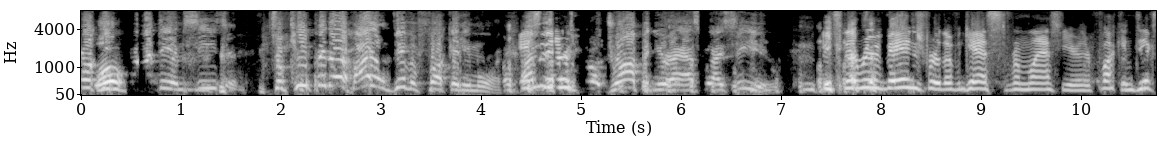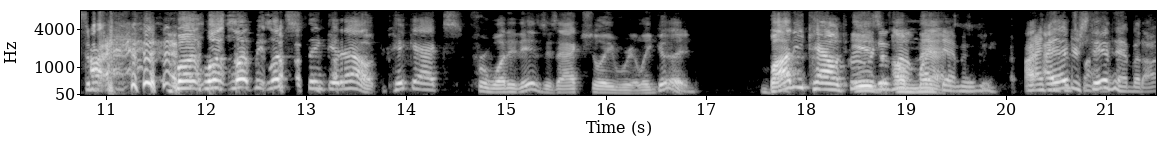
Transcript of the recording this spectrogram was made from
fucking Well- goddamn season. So keep it up. I don't give a fuck anymore. I'm just their- gonna start dropping your ass when I see you. it's the revenge for the guests from last year. They're fucking dicks about it. but let, let me let's think it out. Pickaxe for what it is is actually really good. Body count Kruger is does a not mess. like that movie. I, I I, understand that, but I,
